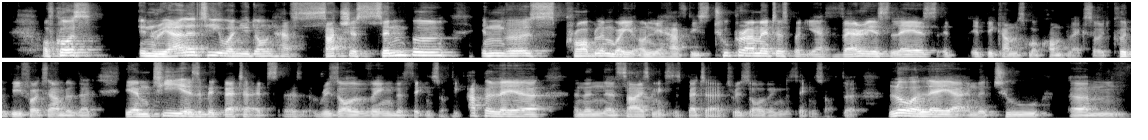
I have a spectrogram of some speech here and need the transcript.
Of course, in reality, when you don't have such a simple inverse problem where you only have these two parameters, but you have various layers, it, it becomes more complex. So it could be, for example, that the MT is a bit better at uh, resolving the thickness of the upper layer, and then the seismics is better at resolving the thickness of the lower layer, and the two um,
